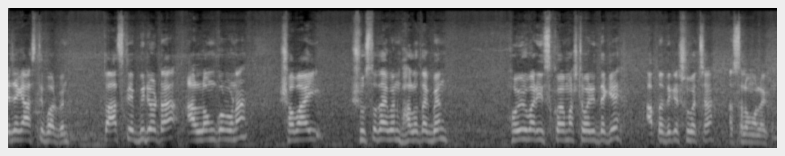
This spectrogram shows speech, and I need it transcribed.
এ জায়গায় আসতে পারবেন। তো আজকে ভিডিওটা আর লং করব না। সবাই সুস্থ থাকবেন, ভালো থাকবেন। হবির বাড়ি স্কোয়ার মাস্টার বাড়ি থেকে আপনাদেরকে শুভেচ্ছা। আসসালামু আলাইকুম।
